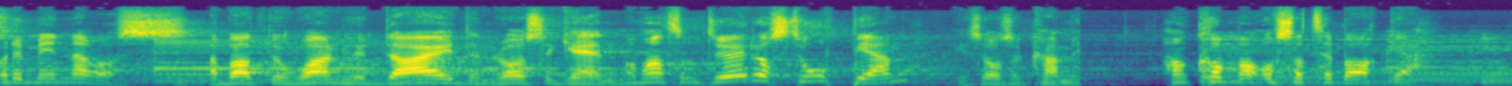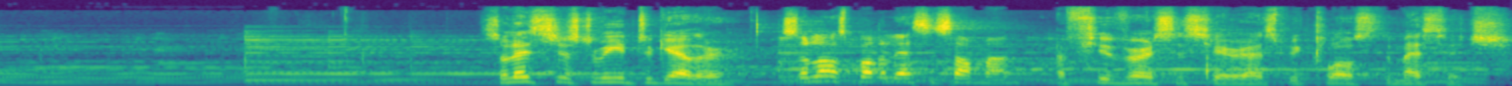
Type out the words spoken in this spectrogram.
og det minner oss about the one who died and rose again om han som døde og sto opp igjen. is also coming. Han kommer også tilbake. So let's just read together Så la oss bare lese sammen. a few verses here as we close the message.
